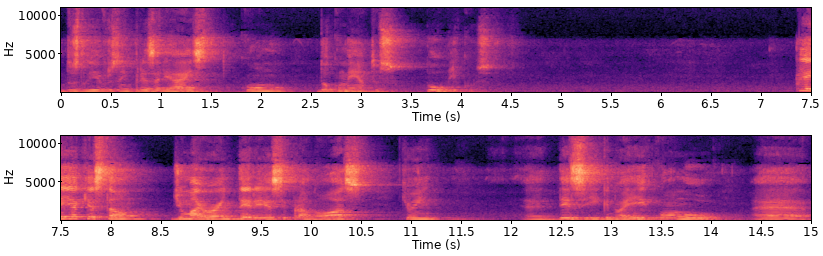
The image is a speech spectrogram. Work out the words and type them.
dos livros empresariais como documentos públicos. E aí a questão de maior interesse para nós, que eu é, designo aí como é,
